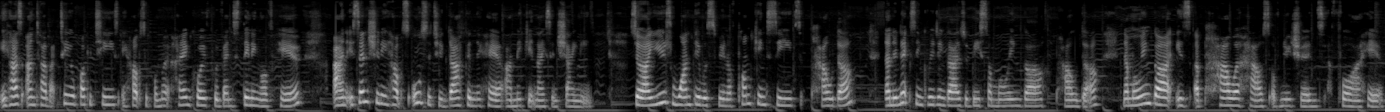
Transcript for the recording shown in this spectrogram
It has antibacterial properties, it helps to promote hair growth, prevents thinning of hair, and essentially helps also to darken the hair and make it nice and shiny. So I use one tablespoon of pumpkin seeds powder. Now the next ingredient guys would be some moringa powder. Now moringa is a powerhouse of nutrients for our hair.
